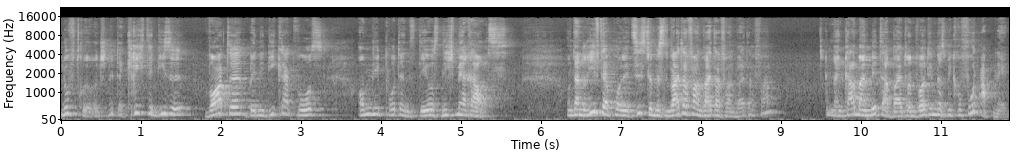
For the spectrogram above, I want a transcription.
Luftröhrenschnitt. Er kriegte diese Worte, Benedicat vos omnipotens Deus, nicht mehr raus. Und dann rief der Polizist, wir müssen weiterfahren, weiterfahren, weiterfahren. Und dann kam ein Mitarbeiter und wollte ihm das Mikrofon abnehmen.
